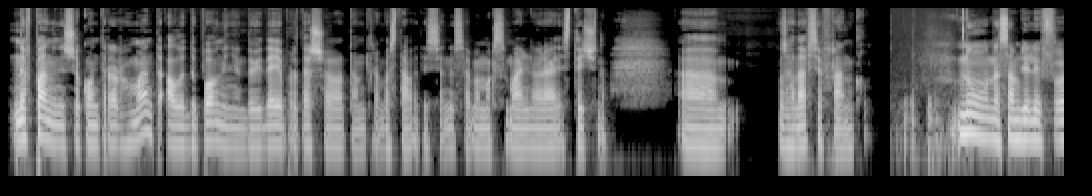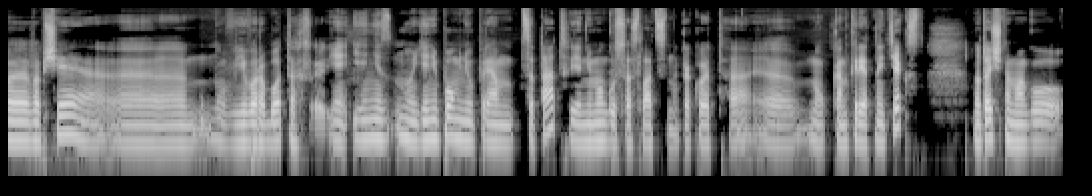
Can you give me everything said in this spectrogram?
не впевнений, що контраргумент, але доповнення до ідеї про те, що там треба ставитися до себе максимально реалістично. Е, згадався Франкл. Ну, на самом деле, э, вообще, э, ну, в его работах, я, я, не, ну, я не помню прям цитат, я не могу сослаться на какой-то э, ну, конкретный текст, но точно могу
